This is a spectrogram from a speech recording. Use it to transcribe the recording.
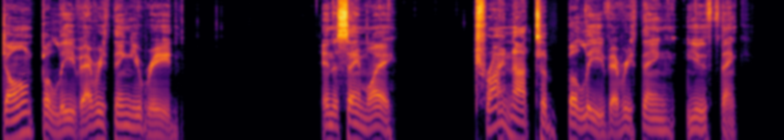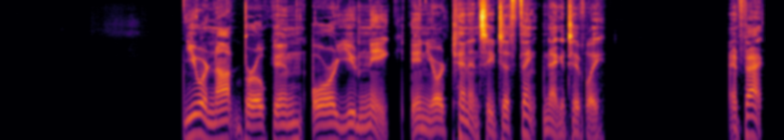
don't believe everything you read. In the same way, try not to believe everything you think. You are not broken or unique in your tendency to think negatively. In fact,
